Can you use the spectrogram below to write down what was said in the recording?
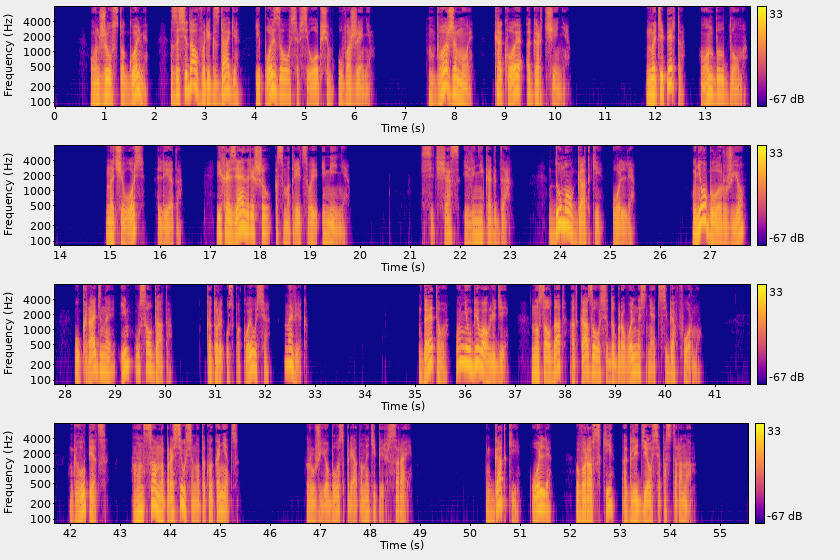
Он жил в Стокгольме, заседал в Риксдаге и пользовался всеобщим уважением. Боже мой, какое огорчение! Но теперь-то он был дома. Началось лето, и хозяин решил осмотреть свое имение. Сейчас или никогда, думал гадкий Олли. У него было ружье, украденное им у солдата, который успокоился навек. До этого он не убивал людей, но солдат отказывался добровольно снять с себя форму. Глупец, он сам напросился на такой конец. Ружье было спрятано теперь в сарае. Гадкий Олли воровски огляделся по сторонам.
